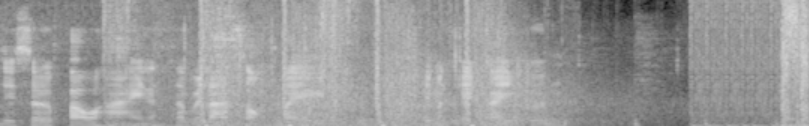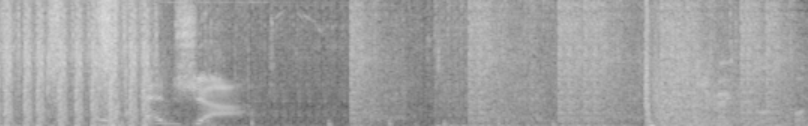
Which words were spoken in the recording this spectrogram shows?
เลเซอร์เป้าหายนะ ถ้าเวลาส่องไปที่มันไกลๆเกิน Headshot. มีไหมตัวข้างบน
